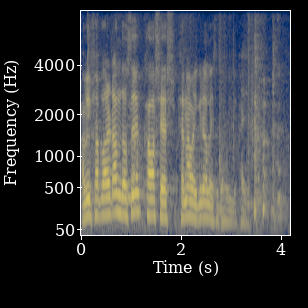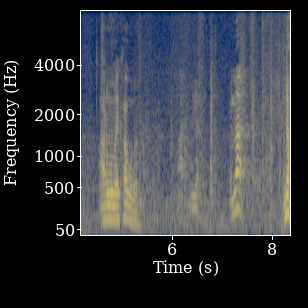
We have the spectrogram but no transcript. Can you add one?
হাবিব সাপলারে টান দেওয়াছে খাওয়া শেষ। ফেনা ভাই গিরা লাইছে দেখো খাই আর মনে হয় খাব না। যা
